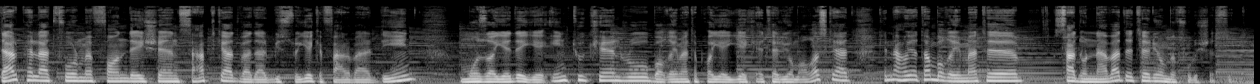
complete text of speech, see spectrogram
در پلتفرم Foundation ثبت کرد و در 21 فروردین مزایده این توکن رو با قیمت پایه یک اتریوم آغاز کرد که نهایتا با قیمت 190 اتریوم به فروش رسید.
